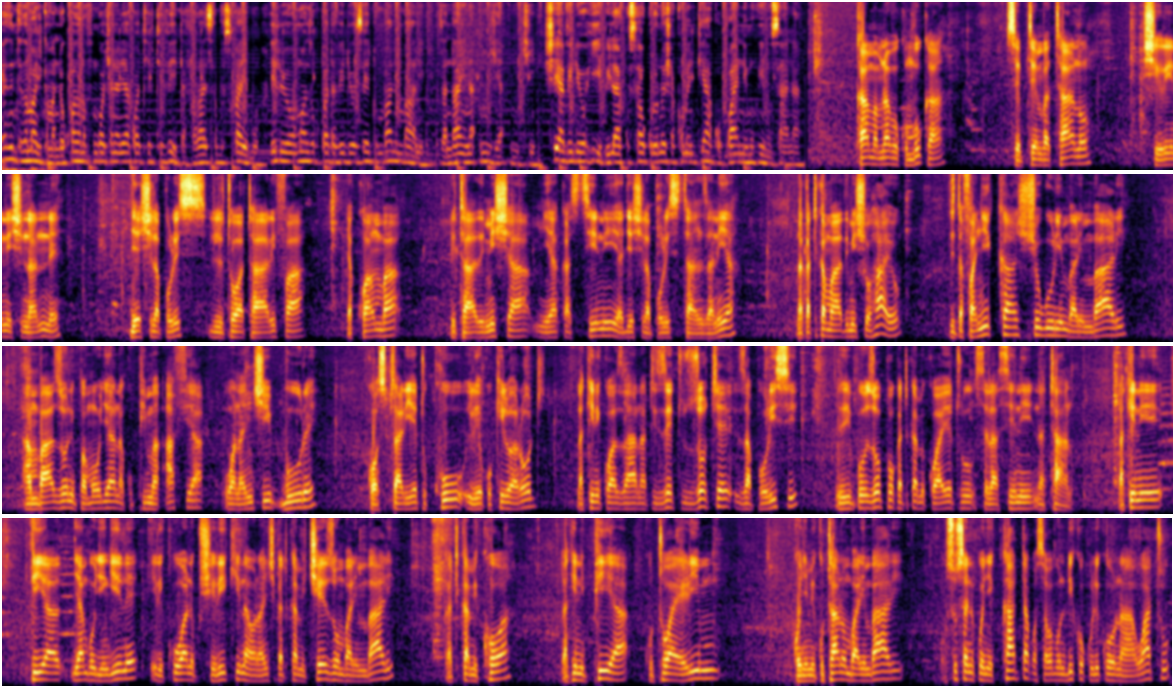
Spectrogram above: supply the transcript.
Mpenzi mtazamaji, kama ndio kwanza nafungua chaneli yako ya Tifu TV, tafadhali subscribe ili uwe mwanzo kupata video zetu mbalimbali za ndani na nje ya nchi. Share video hii bila ya kusahau kudondosha komenti yako, kwani ni muhimu sana. Kama mnavyokumbuka Septemba 5, 2024 jeshi la polisi lilitoa taarifa ya kwamba litaadhimisha miaka 60 ya jeshi la polisi Tanzania, na katika maadhimisho hayo zitafanyika shughuli mbalimbali ambazo ni pamoja na kupima afya wananchi bure kwa hospitali yetu kuu iliyoko Kilwa Road, lakini kwa zahanati zetu zote za polisi zilizopo katika mikoa yetu 35. Lakini pia jambo jingine ilikuwa ni kushiriki na wananchi katika michezo mbalimbali mbali, katika mikoa, lakini pia kutoa elimu kwenye mikutano mbalimbali hususan kwenye kata, kwa sababu ndiko kuliko na watu,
